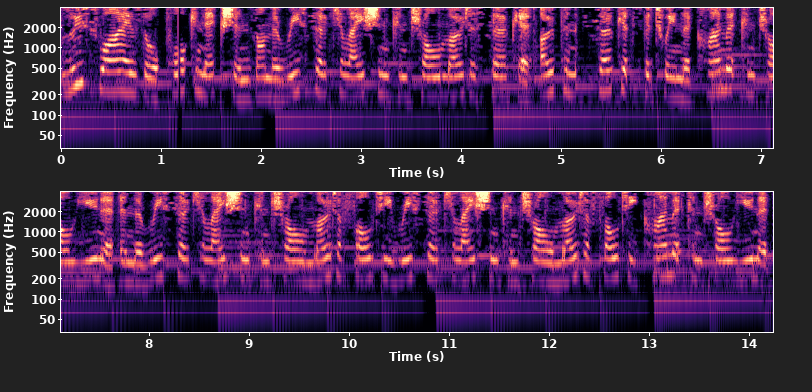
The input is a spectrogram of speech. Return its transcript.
Loose wires or poor connections on the recirculation control motor circuit open circuits between the climate control unit and the recirculation control motor faulty recirculation control motor faulty climate control unit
